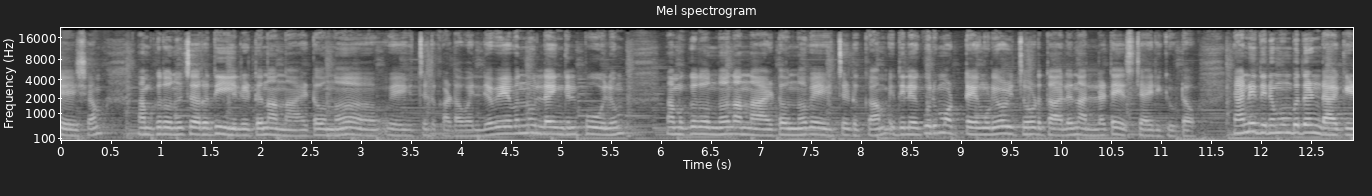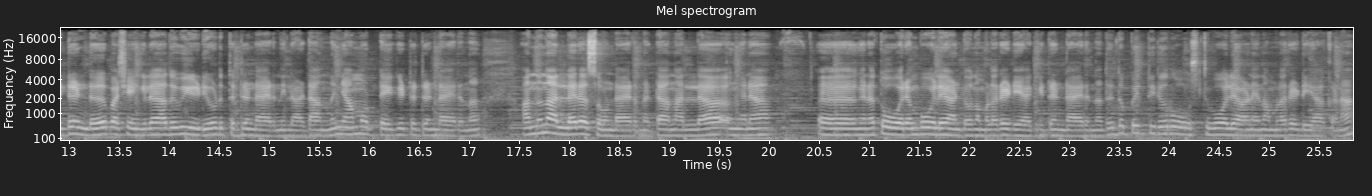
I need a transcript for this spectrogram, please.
ശേഷം നമുക്കിതൊന്ന് ചെറു തീയിലിട്ട് നന്നായിട്ട് ഒന്ന് വേവിച്ചെടുക്കാം വലിയ വേവൊന്നുമില്ല എങ്കിൽ പോലും നമുക്കിതൊന്ന് നന്നായിട്ടൊന്ന് വേവിച്ചെടുക്കാം. ഇതിലേക്ക് ഒരു മുട്ടയും കൂടി ഒഴിച്ചു കൊടുത്താൽ നല്ല ടേസ്റ്റ് ആയിരിക്കും കേട്ടോ ഞാൻ ഇതിനു മുമ്പ് ഇത് ഉണ്ടാക്കിയിട്ടുണ്ട് പക്ഷേ എങ്കിൽ അത് വീഡിയോ എടുത്തിട്ടുണ്ടായിരുന്നില്ല കേട്ടോ അന്ന് ഞാൻ മുട്ടയൊക്കെ ഇട്ടിട്ടുണ്ടായിരുന്നു. അന്ന് നല്ല രസം ഉണ്ടായിരുന്നു കേട്ടോ നല്ല ഇങ്ങനെ ഇങ്ങനെ തോരൻ പോലെയാണ് കേട്ടോ നമ്മൾ റെഡിയാക്കിയിട്ടുണ്ടായിരുന്നത്? ഇതിപ്പോൾ ഇത്തിരി റോസ്റ്റ് പോലെയാണ് നമ്മൾ റെഡിയാക്കണം.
